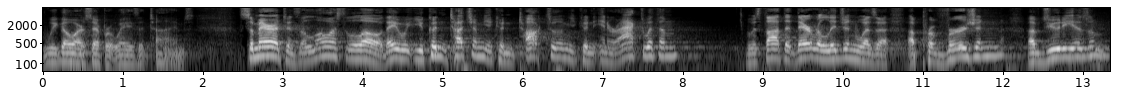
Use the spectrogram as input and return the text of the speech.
we go our separate ways at times. Samaritans the lowest of the low they you couldn't touch them you couldn't talk to them you couldn't interact with them it was thought that their religion was a, a perversion of Judaism.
